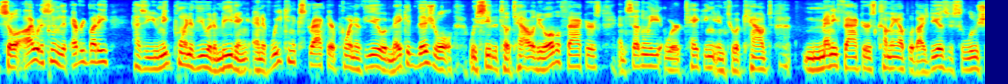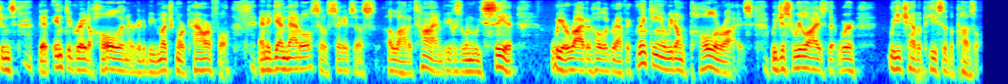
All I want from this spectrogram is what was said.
So I would assume that everybody has a unique point of view at a meeting, and if we can extract their point of view and make it visual, we see the totality, all the factors, and suddenly we're taking into account many factors, coming up with ideas or solutions that integrate a whole and are going to be much more powerful. And again, that also saves us a lot of time because when we see it, we arrive at holographic thinking and we don't polarize. We just realize that we're we each have a piece of the puzzle.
